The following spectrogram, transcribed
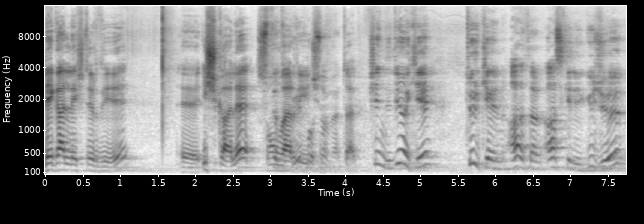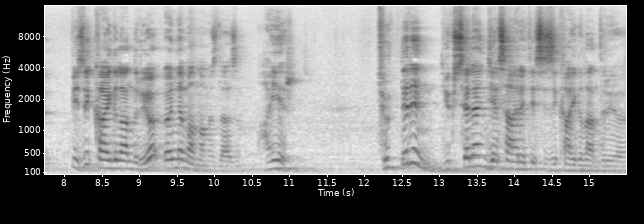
legalleştirdiği e, işgale son Statükoyu verdiği için. son verdi. Tabii. Şimdi diyor ki Türkiye'nin artan askeri gücü bizi kaygılandırıyor. Önlem almamız lazım. Hayır. Türklerin yükselen cesareti sizi kaygılandırıyor.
